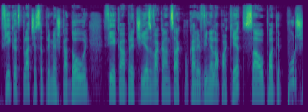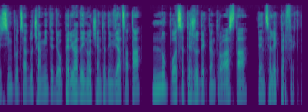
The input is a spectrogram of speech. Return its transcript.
Fie că îți place să primești cadouri, fie că apreciezi vacanța cu care vine la pachet sau poate pur și simplu ți aduce aminte de o perioadă inocentă din viața ta, nu pot să te judec pentru asta, te înțeleg perfect.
